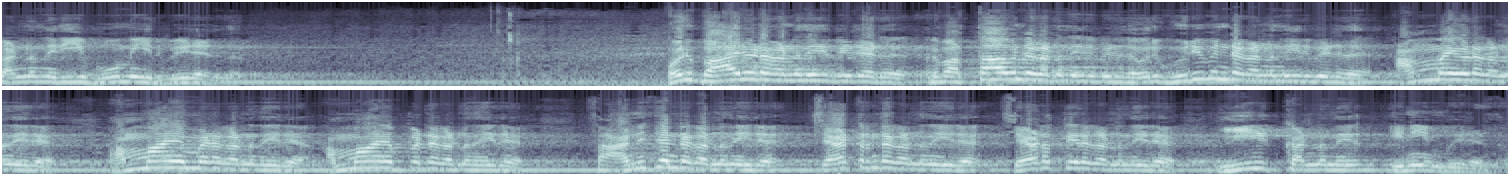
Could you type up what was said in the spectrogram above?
കണ്ണുനീർ ഈ ഭൂമിയിൽ വീഴരുത്. ഒരു ഭാര്യയുടെ കണ്ണുനീര് വീഴരുത് ഒരു ഭർത്താവിന്റെ കണ്ണുനീര് വീഴരുത് ഒരു ഗുരുവിന്റെ കണ്ണുനീര് വീഴരുത് അമ്മയുടെ കണ്ണുനീര് അമ്മായിയമ്മയുടെ കണ്ണുനീര് അമ്മായപ്പന്റെ കണ്ണുനീര് അനുജന്റെ കണ്ണുനീര് ചേട്ടന്റെ കണ്ണുനീര് ചേട്ടത്തിന്റെ കണ്ണുനീര് ഈ കണ്ണുനീർ ഇനിയും വീഴരുത്.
